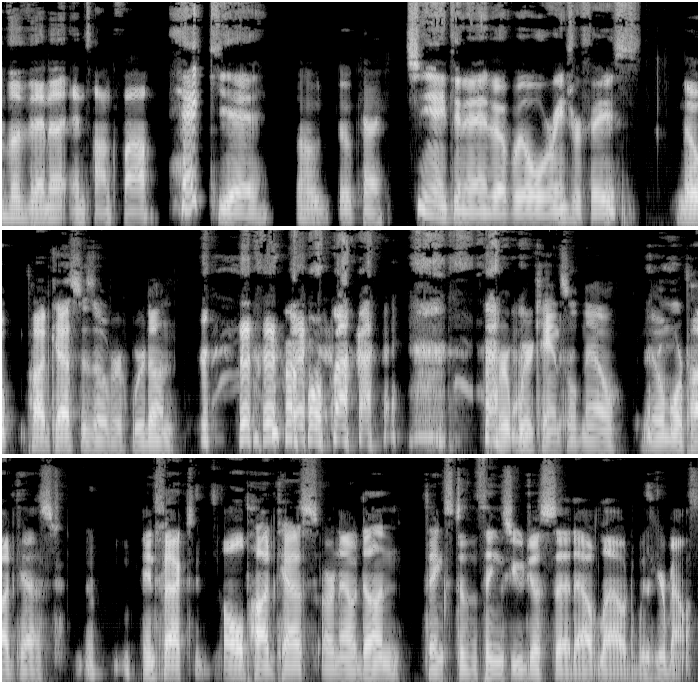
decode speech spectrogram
Vivenna and Tonk Fah? Heck yeah. Oh, okay. She ain't gonna end up with old Ranger face. Nope. Podcast is over. We're done. We're, we're canceled now. No more podcast. In fact, all podcasts are now done thanks to the things you just said out loud with your mouth.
